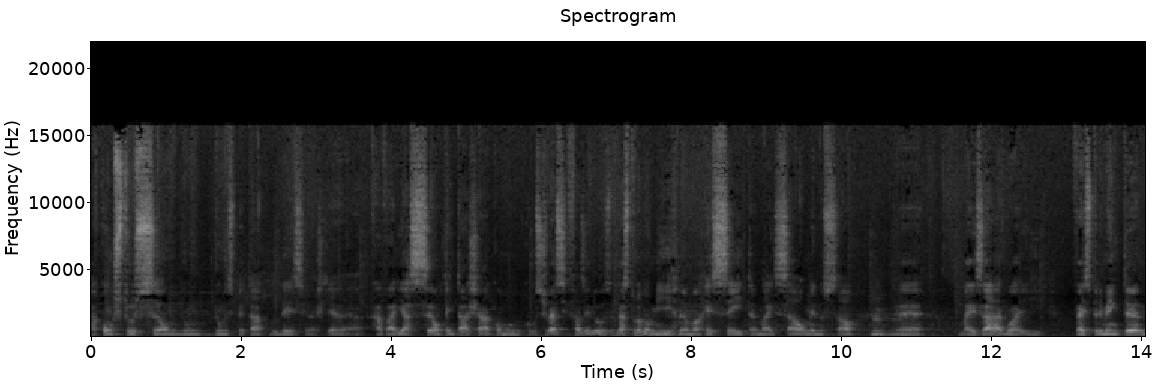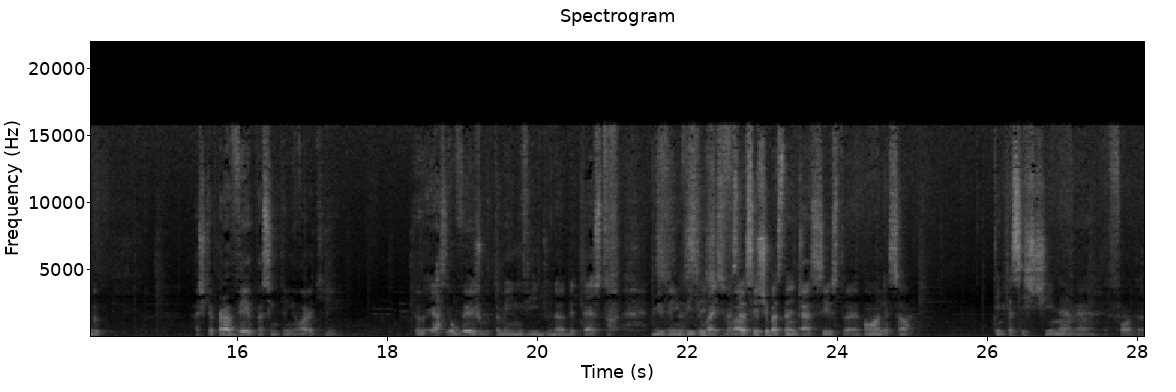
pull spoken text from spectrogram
a construção de um, de um espetáculo desse? Eu acho que é a, variação, tentar achar como como se estivesse fazendo gastronomia, né, uma receita, mais sal, menos sal uhum. é, mais água e vai experimentando. Acho que é para ver, assim, tem hora que eu, é- eu vejo também em vídeo, né? Eu detesto me ver em vídeo, mas, mas você assiste bastante? É, assisto, é. Olha só. Tem que assistir, né? É. É foda.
